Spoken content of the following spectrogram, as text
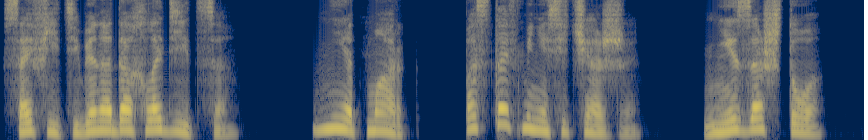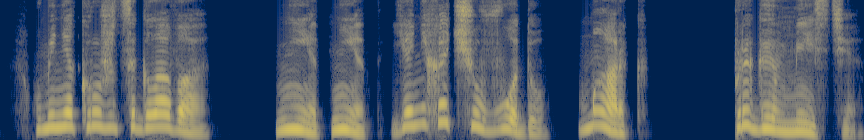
Софи, тебе надо охладиться». «Нет, Марк, поставь меня сейчас же». «Ни за что. У меня кружится голова». «Нет, нет, я не хочу в воду. Марк, прыгаем вместе».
